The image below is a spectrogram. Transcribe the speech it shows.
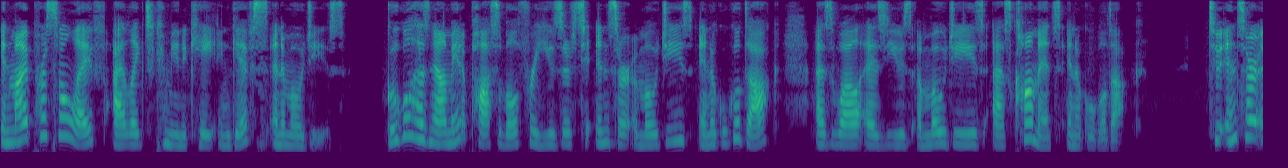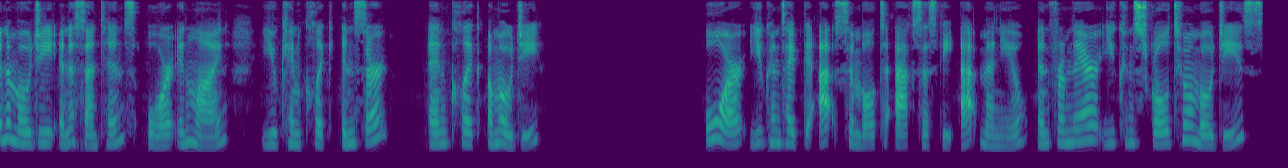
In my personal life, I like to communicate in GIFs and emojis. Google has now made it possible for users to insert emojis in a Google Doc, as well as use emojis as comments in a Google Doc. To insert an emoji in a sentence or in line, you can click Insert and click Emoji, or you can type the at symbol to access the at menu, and from there you can scroll to emojis,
